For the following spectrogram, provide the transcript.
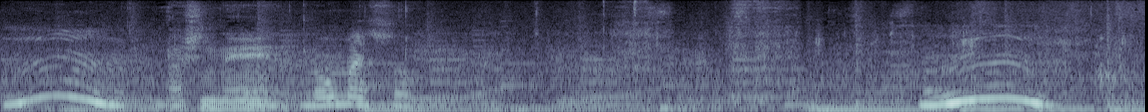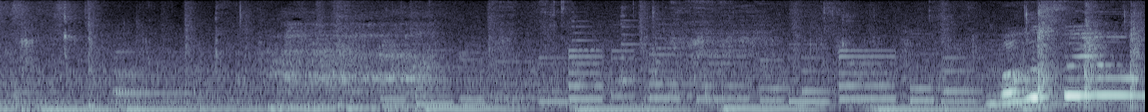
음 맛있네. 너무 맛있어. 음. 먹었어요.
